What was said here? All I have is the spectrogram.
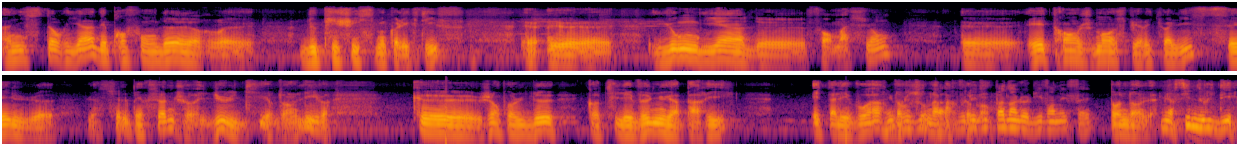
un, historien des profondeurs euh, du psychisme collectif, jungien de formation, euh, étrangement spiritualiste. C'est la seule personne, j'aurais dû le dire dans le livre, que Jean-Paul II, quand il est venu à Paris, est allé voir dans son appartement. Vous ne le dites pas dans le livre, en effet. Pendant le... Merci de nous le dire.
